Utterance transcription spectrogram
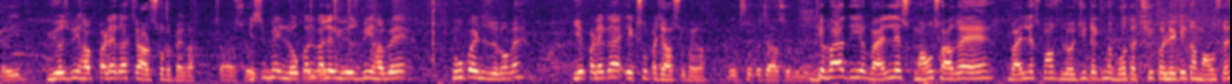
सही यूएसबी हब पड़ेगा चार सौ रुपये का। चार सौ इसमें लोकल वाले यूएसबी हब है टू पॉइंट ज़ीरो में ये पड़ेगा एक सौ पचास रुपये का। एक सौ पचास रुपये इसके बाद ये वायरलेस माउस आ गए हैं। वायरलेस माउस लॉजिटेक में बहुत अच्छी क्वालिटी का माउस है।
